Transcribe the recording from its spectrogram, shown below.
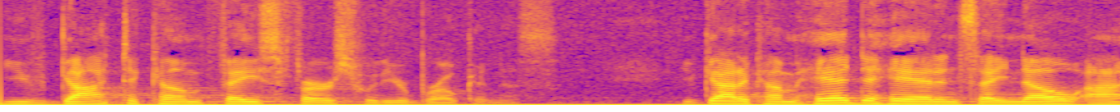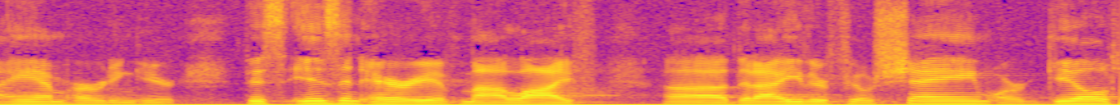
you've got to come face first with your brokenness. You've got to come head to head and say, No, I am hurting here. This is an area of my life uh, that I either feel shame or guilt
